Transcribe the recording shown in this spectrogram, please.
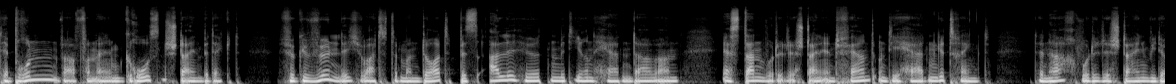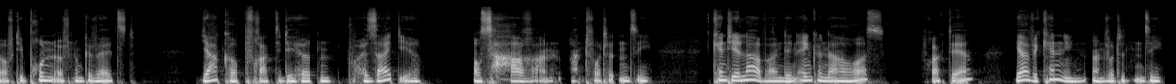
Der Brunnen war von einem großen Stein bedeckt. Für gewöhnlich wartete man dort, bis alle Hirten mit ihren Herden da waren. Erst dann wurde der Stein entfernt und die Herden getränkt. Danach wurde der Stein wieder auf die Brunnenöffnung gewälzt. Jakob fragte die Hirten, woher seid ihr? Aus Haran, antworteten sie. Kennt ihr Laban, den Enkel Nahors? fragte er. Ja, wir kennen ihn, antworteten sie.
